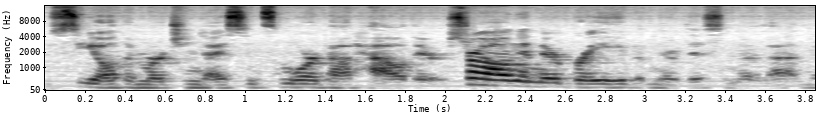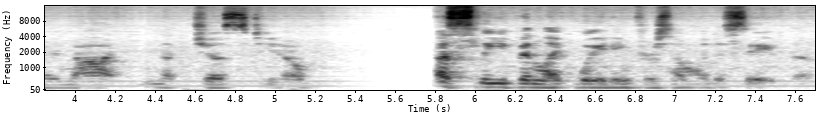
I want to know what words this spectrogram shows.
see all the merchandise, it's more about how they're strong and they're brave and they're this and they're that and they're not not just you know asleep and like waiting for someone to save them.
